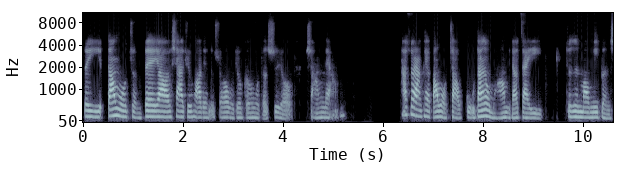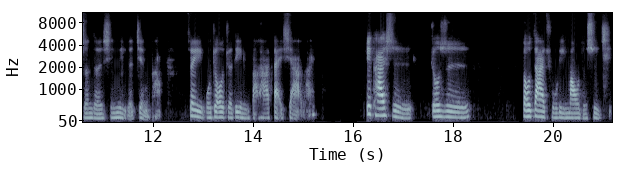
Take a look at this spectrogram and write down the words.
所以，当我准备要下去花莲的时候，我就跟我的室友商量。他虽然可以帮我照顾，但是我们好像比较在意，就是猫咪本身的心理的健康，所以我就决定把它带下来。一开始就是都在处理猫的事情，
